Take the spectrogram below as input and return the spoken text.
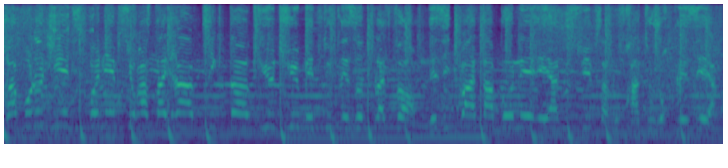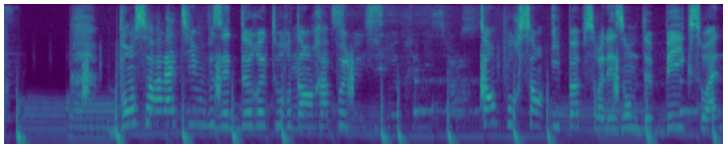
Rapology est disponible sur Instagram, TikTok, YouTube et toutes les autres plateformes. N'hésite pas à t'abonner et à nous suivre, ça nous fera toujours plaisir. Bonsoir la team, vous êtes de retour dans Rapology. 100% hip-hop sur les ondes de BX1.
